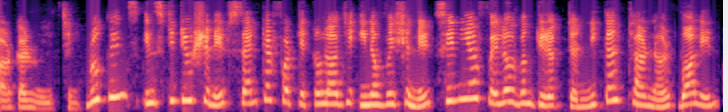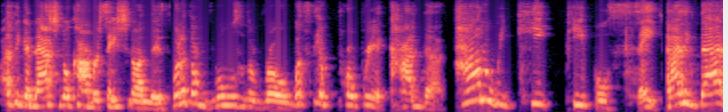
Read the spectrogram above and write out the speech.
দরকার রয়েছে ব্রুকিংস ইনস্টিটিউশনের সেন্টার ফর টেকনোলজি ইনোভেশনের সিনিয়র ফেলো এবং ডিরেক্টর নিকেল টার্নার বলেন, I think a national conversation on this. What are the rules of the road? What's the appropriate conduct? How do we keep people safe? And I think that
